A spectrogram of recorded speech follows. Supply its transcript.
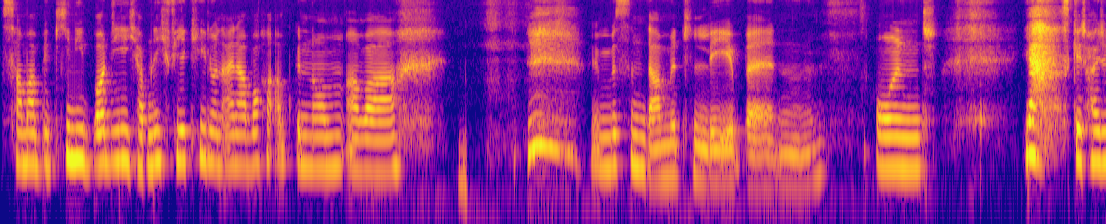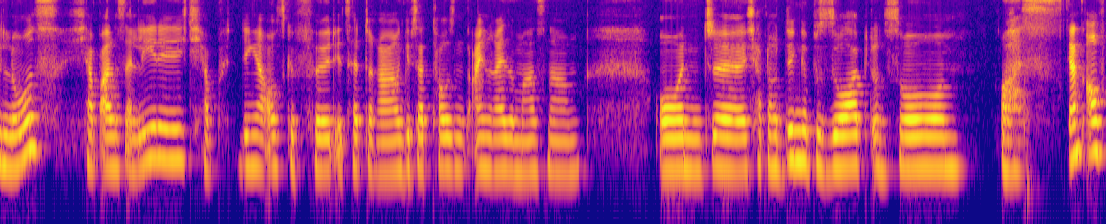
Summer Bikini Body, ich habe nicht vier Kilo in einer Woche abgenommen, aber wir müssen damit leben. Und ja, es geht heute los. Ich habe alles erledigt, ich habe Dinge ausgefüllt etc. Gibt es tausend Einreisemaßnahmen. Und äh, ich habe noch Dinge besorgt und so. Oh, es ist ganz auf,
